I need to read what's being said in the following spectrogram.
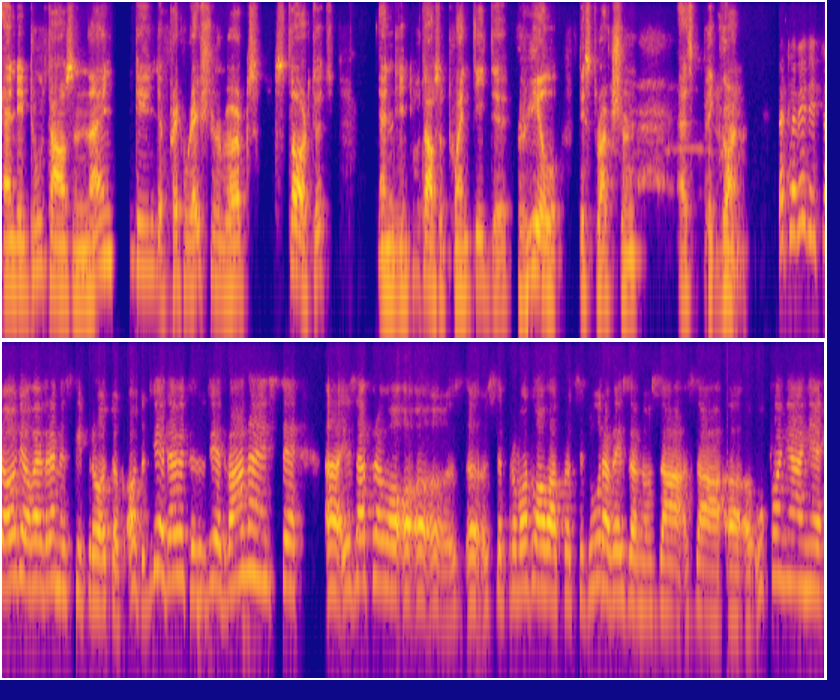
and in 2019 the preparation works started and Mm-hmm. in 2020 the real destruction has begun Dakle, vidite ovdje ovaj vremenski protok. Od 2009. do 2012. a, je zapravo se provodila ova procedura vezano za, za uklanjanje.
